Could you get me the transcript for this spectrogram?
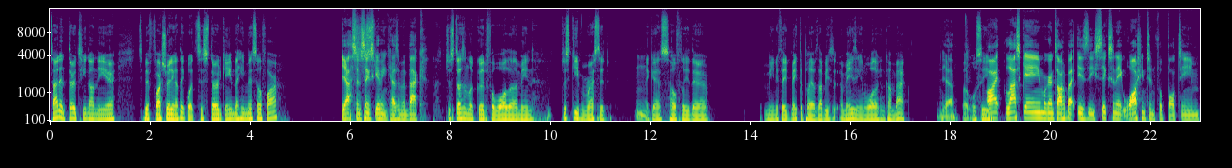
tied in 13 on the year. It's a bit frustrating. I think what's his third game that he missed so far. Yeah, since Thanksgiving he hasn't been back. Just doesn't look good for Waller. I mean, just keep him rested. Mm. I guess. Hopefully they're. I mean, if they'd make the playoffs, that'd be amazing, and Waller can come back. Yeah. But we'll see. All right, last game we're going to talk about is the six and eight Washington football team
